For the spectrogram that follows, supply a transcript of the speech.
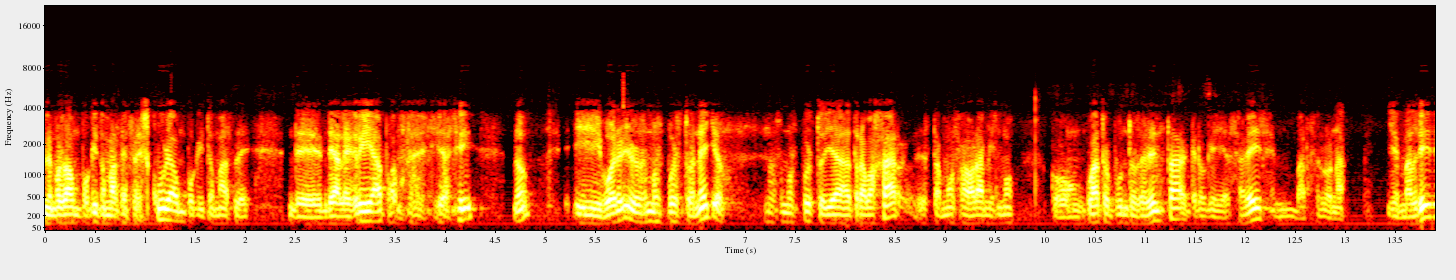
Le hemos dado un poquito más de frescura, un poquito más de, de, de alegría, podemos decir así, ¿no? Y bueno, y nos hemos puesto en ello. Nos hemos puesto ya a trabajar. Estamos ahora mismo con cuatro puntos de venta, creo que ya sabéis, en Barcelona y en Madrid.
